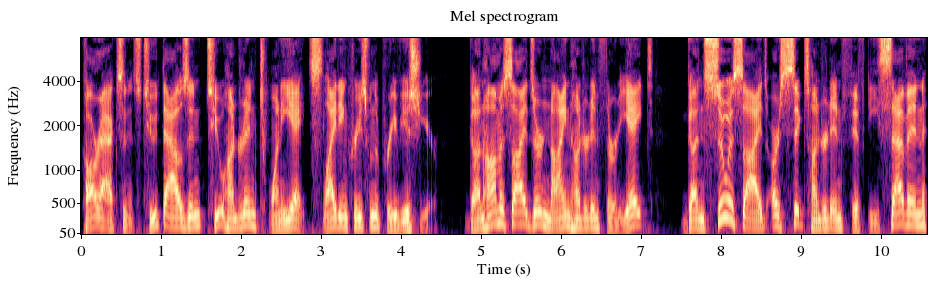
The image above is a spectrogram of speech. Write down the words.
Car accidents, 2,228, slight increase from the previous year. Gun homicides are 938. Gun suicides are 657.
